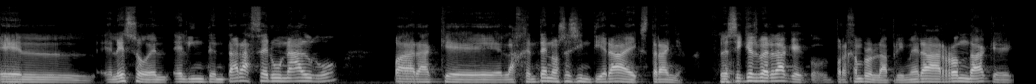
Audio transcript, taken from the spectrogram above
el, eso, el, intentar hacer un algo para que la gente no se sintiera extraña. Entonces sí que es verdad que, por ejemplo, en la primera ronda que,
